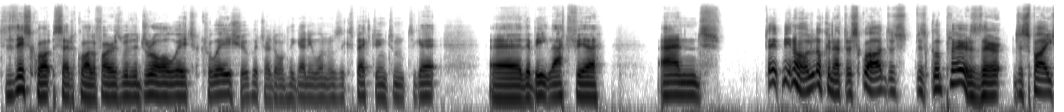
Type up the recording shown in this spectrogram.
to this set of qualifiers with a draw away to Croatia, which I don't think anyone was expecting them to get. Uh, they beat Latvia, and they, you know, looking at their squad, there's there's good players there, despite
